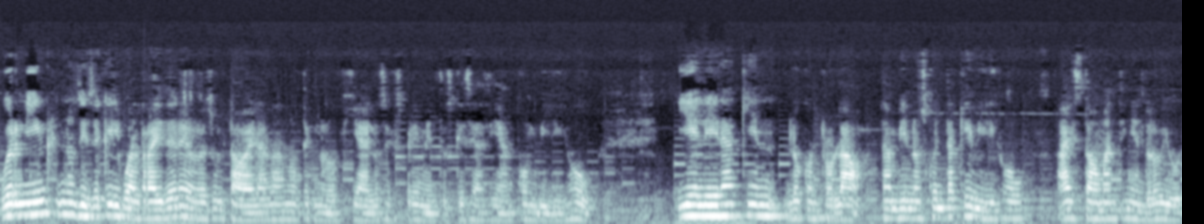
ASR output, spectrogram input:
Werning nos dice que el Wall Rider es el resultado de la nanotecnología de los experimentos que se hacían con Billy Howe, y él era quien lo controlaba. También nos cuenta que Billy Howe ha estado manteniéndolo vivo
